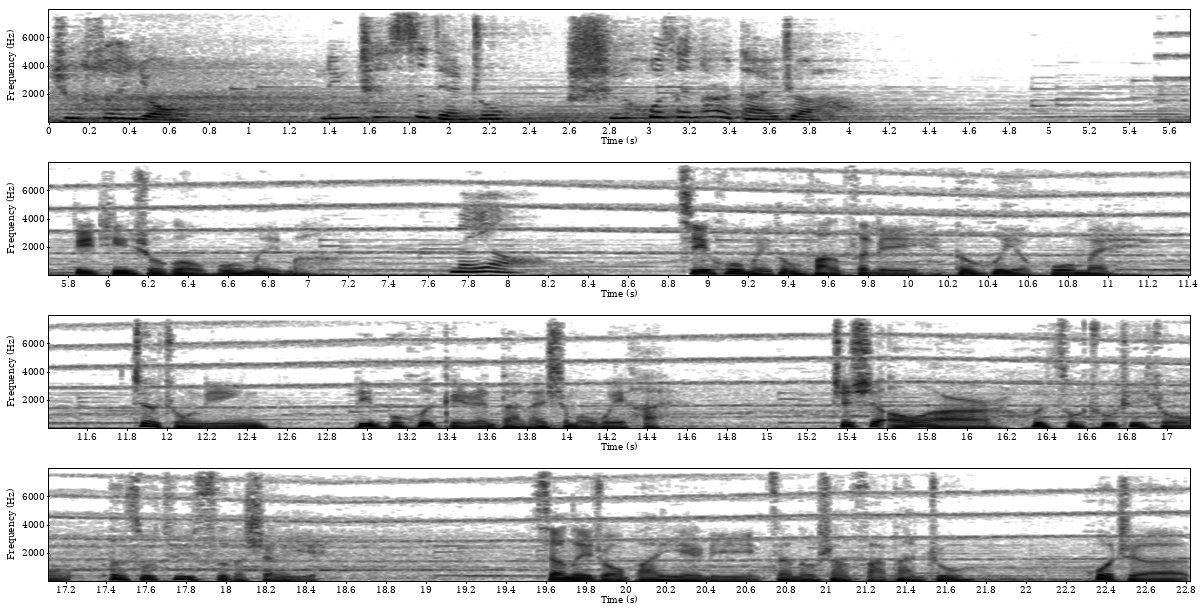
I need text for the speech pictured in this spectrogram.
就算有，凌晨四点钟，谁会在那儿待着？你听说过乌妹吗？没有。几乎每栋房子里都会有乌妹，这种灵并不会给人带来什么危害，只是偶尔会做出这种恶作剧似的声音，像那种半夜里在楼上撒弹珠，或者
